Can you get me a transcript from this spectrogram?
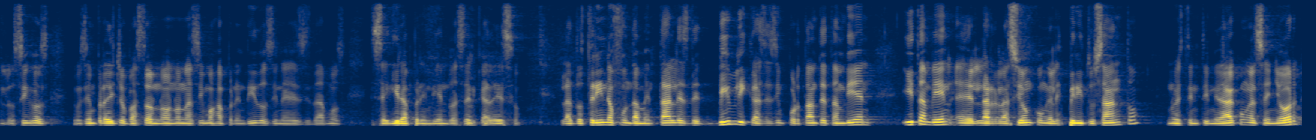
Los hijos, como siempre ha dicho pastor, no, no nacimos aprendidos y necesitamos seguir aprendiendo acerca de eso. Las doctrinas fundamentales de, bíblicas es importante también y también eh, la relación con el Espíritu Santo nuestra intimidad con el Señor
